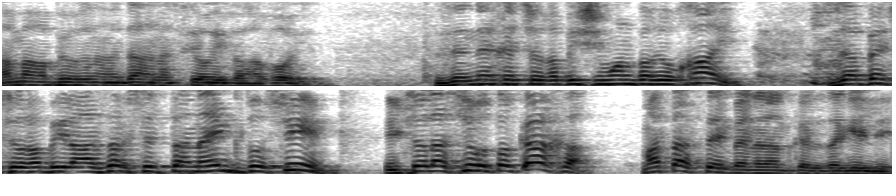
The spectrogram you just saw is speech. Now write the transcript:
אמר רבי יהודה הנשיא אוי ואבוי, זה נכד של רבי שמעון בר יוחאי, זה הבן של רבי אלעזר של תנאים קדושים, אי אפשר להשאיר אותו ככה. מה תעשה עם בן אדם כזה, תגיד לי?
